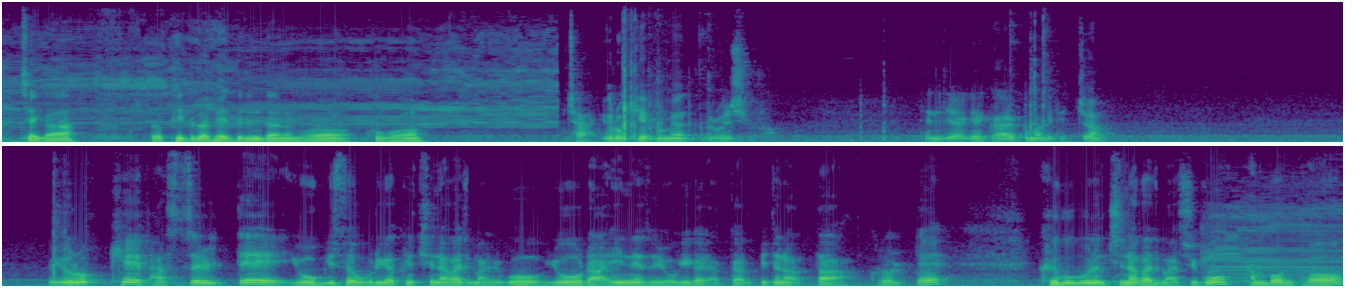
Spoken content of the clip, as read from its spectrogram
제가 또 피드백 해드린다는 거 그거. 자 이렇게 보면 이런 식으로. 댄디하게 깔끔하게 됐죠? 이렇게 봤을 때 여기서 우리가 그 지나가지 말고 요 라인에서 여기가 약간 삐져나왔다. 그럴 때 그 부분은 지나가지 마시고 한 번 더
